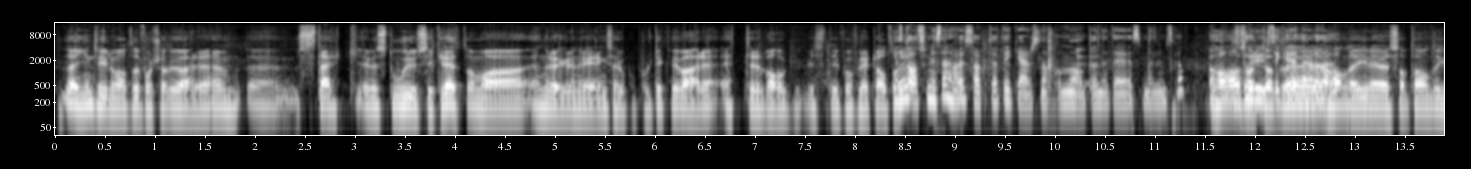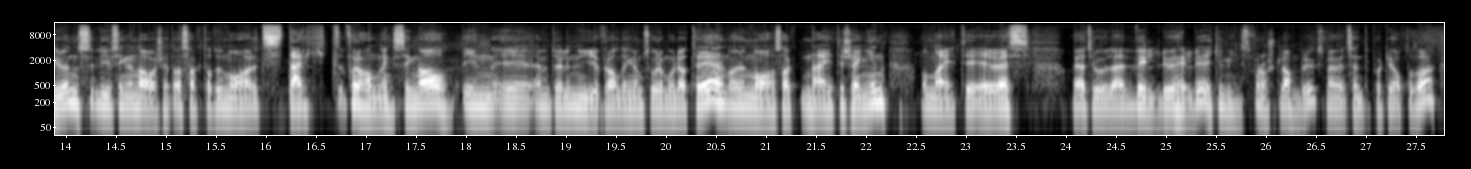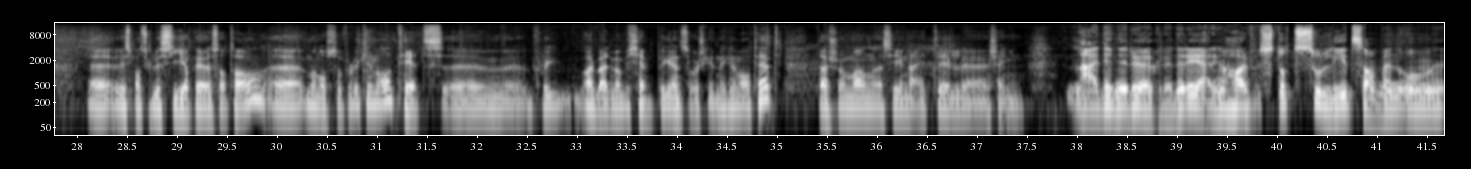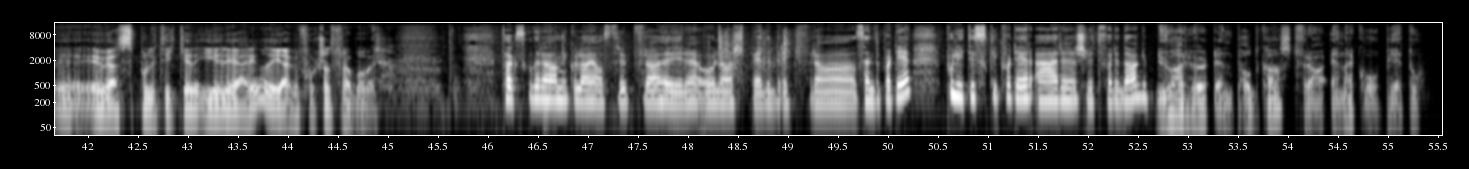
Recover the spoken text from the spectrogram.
Det er ingen tvil om at det fortsatt vil være eh, sterk eller stor usikkerhet om hva en rød-grønn regjerings europapolitikk vil være etter et valg hvis de får flertall på nytt. Statsministeren har jo sagt at det ikke er snakk om noe annet enn et EØS-medlemskap. Han har sagt at eh, han legger EØS-avtalen til grunn. Liv Signe Navarsete har sagt at hun nå har et sterkt forhandlingssignal inn i eventuelle nye forhandlinger om Soria Moria 3, når hun nå har sagt nei til Schengen og nei til EØS. Og jeg tror det er veldig uheldig, ikke minst for norsk landbruk, som jeg vet Senterpartiet er opptatt av, eh, hvis man skulle si opp EØS-avtalen, eh, men også for det kriminalitets, For det arbeidet med å bekjempe grenseoverskridende kriminalitet, dersom man sier nei til Schengen. Nei, denne rød-grønne regjeringa har stått solid sammen om EØS-politikken i regjering, og det gjør vi fortsatt framover. Takk skal dere ha, Nikolai Astrup fra Høyre og Lars Peder Brekk fra Senterpartiet. Politisk kvarter er slutt for i dag. Du har hørt en podkast fra NRK P2.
